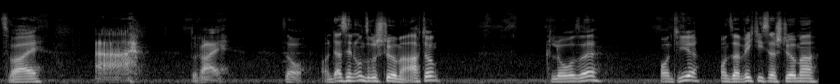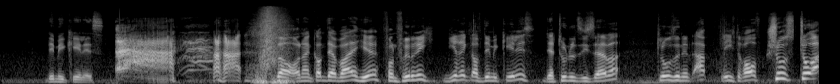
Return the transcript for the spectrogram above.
zwei, ah, drei. So, und das sind unsere Stürmer. Achtung. Klose. Und hier unser wichtigster Stürmer, De Michelis. Ah! so, und dann kommt der Ball hier von Friedrich direkt auf De Michelis. Der tunnelt sich selber. Klose nimmt ab, liegt drauf. Schuss, Tor.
